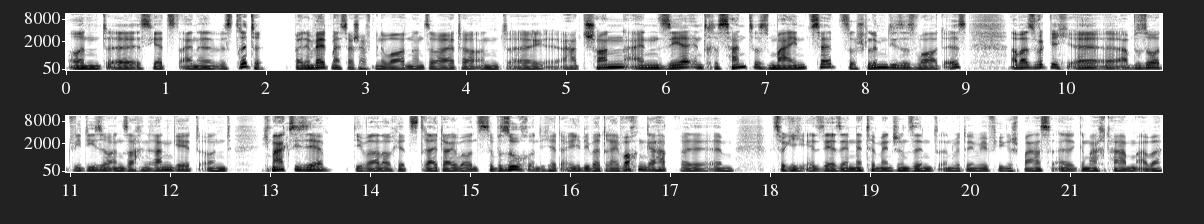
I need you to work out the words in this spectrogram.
und äh, ist jetzt eine, das dritte bei den Weltmeisterschaften geworden und so weiter. Und äh, hat schon ein sehr interessantes Mindset, so schlimm dieses Wort ist, aber es ist wirklich äh, äh absurd, wie die so an Sachen rangeht. Und ich mag sie sehr. Die waren auch jetzt drei Tage bei uns zu Besuch und ich hätte eigentlich lieber drei Wochen gehabt, weil ähm, es wirklich sehr, sehr nette Menschen sind und mit denen wir viel Spaß äh, gemacht haben. Aber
